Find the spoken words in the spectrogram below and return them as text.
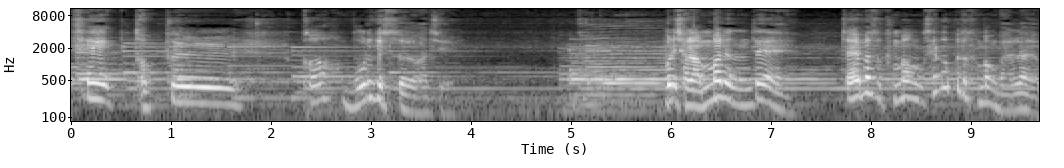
색 덮을까? 모르겠어요, 아직. 머리 잘 안 마르는데, 짧아서 금방, 생각보다 금방 말라요.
